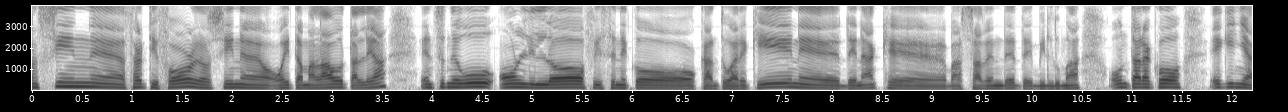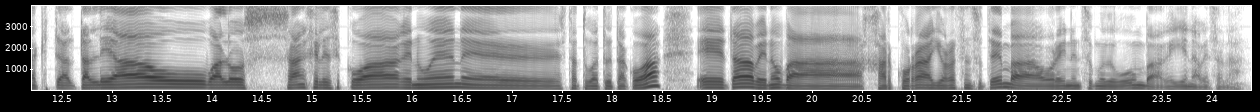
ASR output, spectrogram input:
Horengoan zin 34 edo zin hogeita malau taldea. Entzun dugu Only Love izeneko kantuarekin denak e, basadendet bilduma. Ontarako eginak taldea hau ba, Los Angeleskoa genuen e, estatu batuetakoa. Eta beno ba jarkorra jorratzen zuten ba orain entzungo dugun ba gehiena bezala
